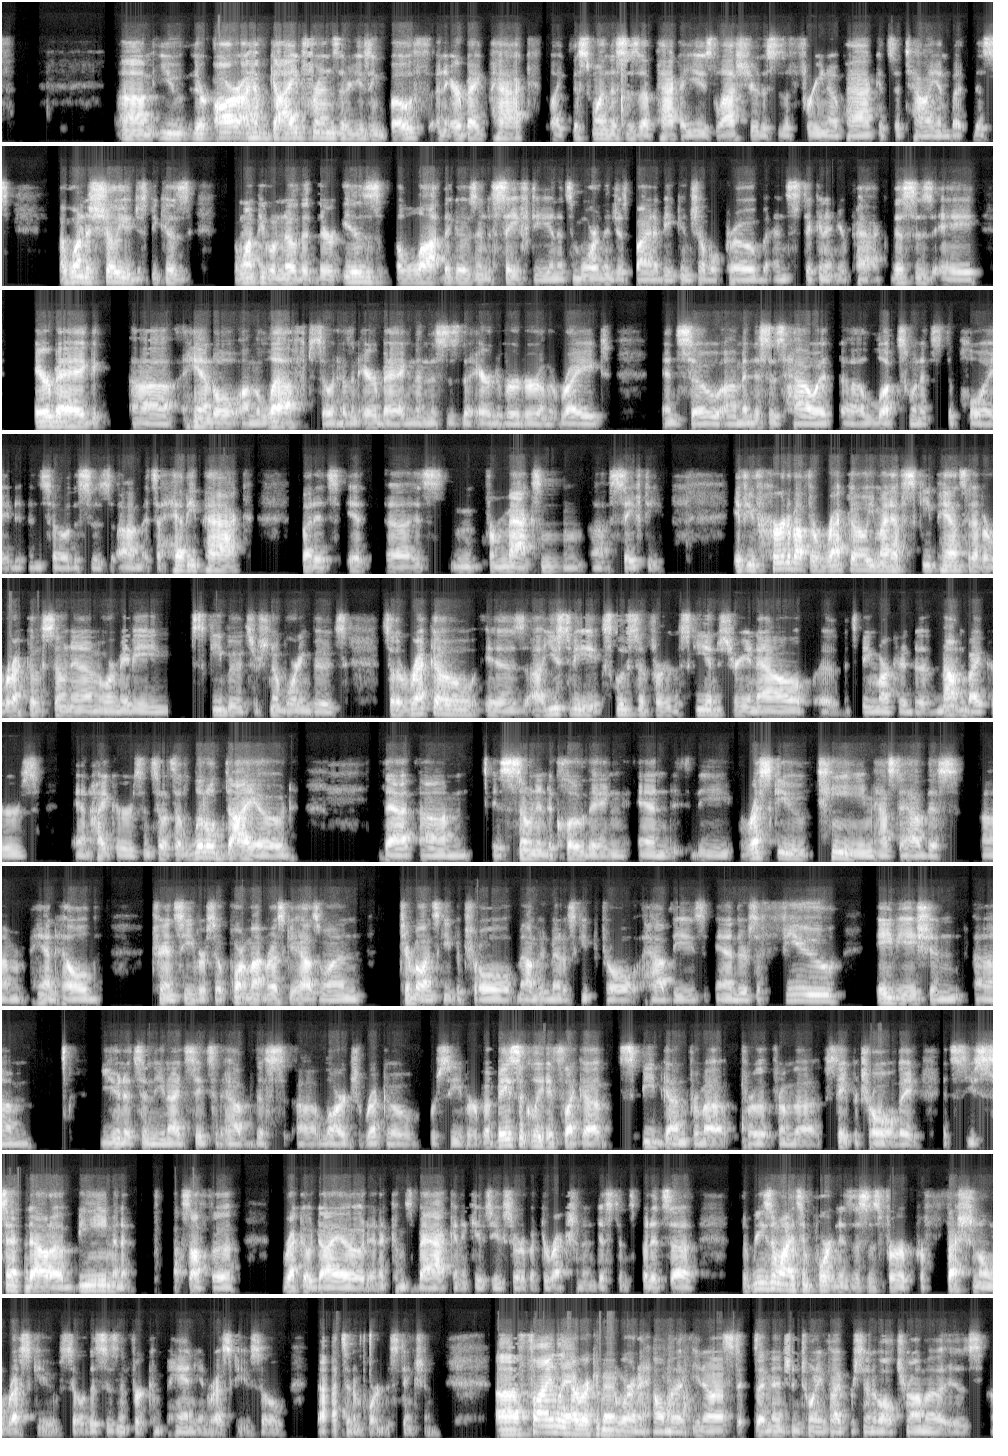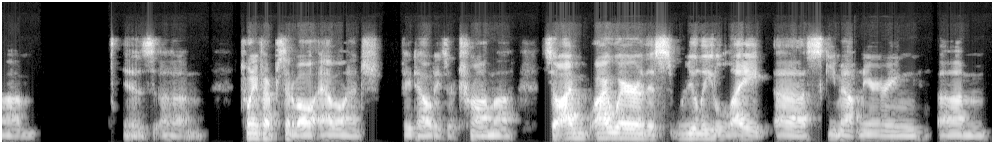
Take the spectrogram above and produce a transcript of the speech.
Um, you, there are, I have guide friends that are using both an airbag pack like this one. This is a pack I used last year. This is a Ferrino pack. It's Italian, but this, I wanted to show you just because I want people to know that there is a lot that goes into safety and it's more than just buying a beacon shovel probe and sticking it in your pack. This is a airbag uh, handle on the left, so it has an airbag, and then this is the air diverter on the right. And so, um, and this is how it uh, looks when it's deployed. And so this is, um, it's a heavy pack, but it's, it, uh, it's for maximum uh, safety. If you've heard about the Recco, you might have ski pants that have a Recco sewn in them, or maybe ski boots or snowboarding boots. So the Recco is uh, used to be exclusive for the ski industry, and now uh, it's being marketed to mountain bikers and hikers. And so it's a little diode that um, is sewn into clothing, and the rescue team has to have this um, handheld transceiver. So Portland Mountain Rescue has one. Timberline Ski Patrol, Mountain Hood Meadow Ski Patrol have these, and there's a few aviation um, units in the United States that have this uh, large Recco receiver. But basically, it's like a speed gun from a for, from the State Patrol. They it's you send out a beam and it flecks off the Recco diode, and it comes back and it gives you sort of a direction and distance. But it's a the reason why it's important is this is for professional rescue. So this isn't for companion rescue. So that's an important distinction. Uh, finally, I recommend wearing a helmet. You know, as, as I mentioned, 25% of all trauma is um, is 25% um, of all avalanche fatalities are trauma. So I, I wear this really light uh, ski mountaineering um,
